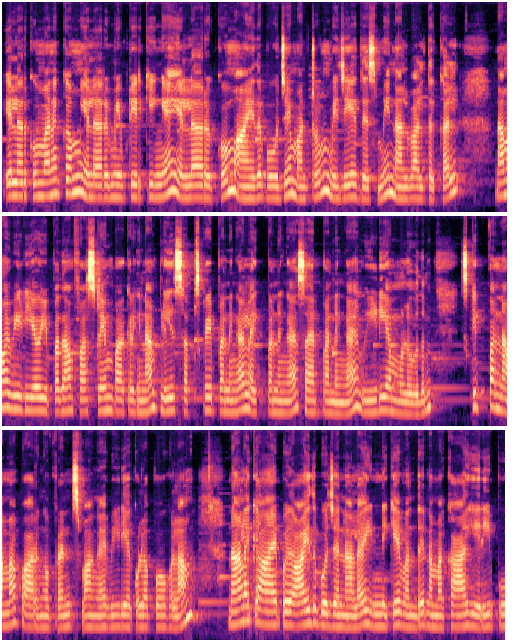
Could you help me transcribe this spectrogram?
எல்லாருக்கும் வணக்கம். எல்லாரும் எப்படி இருக்கீங்க? எல்லாருக்கும் ஆயுத பூஜை மற்றும் விஜயதசமி நல்வாழ்த்துக்கள். நம்ம வீடியோ இப்போ தான் ஃபஸ்ட் டைம் பார்க்குறீங்கன்னா ப்ளீஸ் சப்ஸ்கிரைப் பண்ணுங்கள் லைக் பண்ணுங்கள் ஷேர் பண்ணுங்கள் வீடியோ முழுவதும் ஸ்கிப் பண்ணாமல் பாருங்கள் ஃப்ரெண்ட்ஸ் வாங்க வீடியோக்குள்ளே போகலாம். நாளைக்கு ஆய ஆயுத பூஜைனால இன்றைக்கே வந்து நம்ம காய்கறி பூ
